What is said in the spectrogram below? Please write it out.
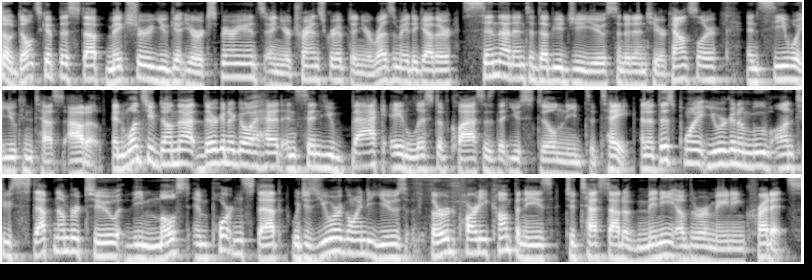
So don't skip this step. Make sure you get your experience and your transcript and your resume together. Send that into WGU, send it into your counselor, and see what you can test out of. And once you've done that, they're gonna go ahead and send you back a list of classes that you still need to take. And at this point, you are gonna move on to step number two, the most important step, which is you are going to use third-party companies to test out of many of the remaining credits.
